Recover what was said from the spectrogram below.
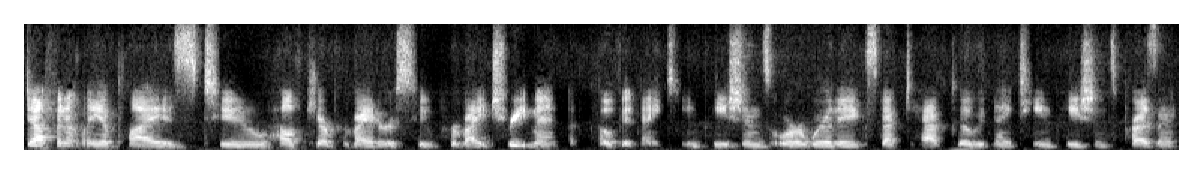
definitely applies to healthcare providers who provide treatment of COVID 19 patients or where they expect to have COVID 19 patients present.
